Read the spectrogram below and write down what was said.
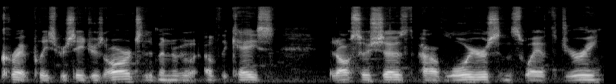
correct police procedures are to the benefit of the case. It also shows the power of lawyers and the sway of the jury.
